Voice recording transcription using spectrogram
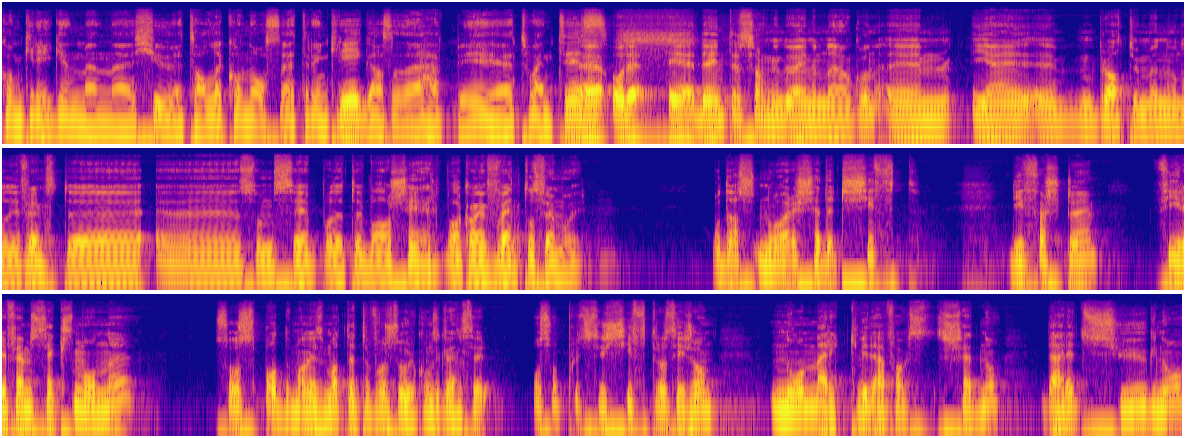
kom krigen, men 20-tallet kom det også etter en krig. Altså the happy 20s. Eh, og det, det interessante du er innom det, Håkon. Eh, jeg eh, prater jo med noen av de fremste eh, som ser på dette. Hva skjer? Hva kan vi forvente oss fremover? Og da, nå har det skjedd et skift. De første fire, fem, seks månedene så spådde man liksom at dette får store konsekvenser. Og så plutselig skifter og sier sånn nå merker vi det er faktisk skjedd noe. Det er et sug nå.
